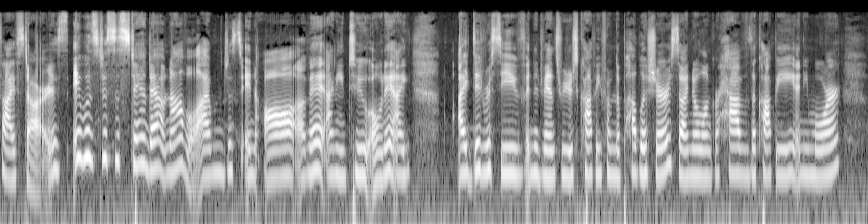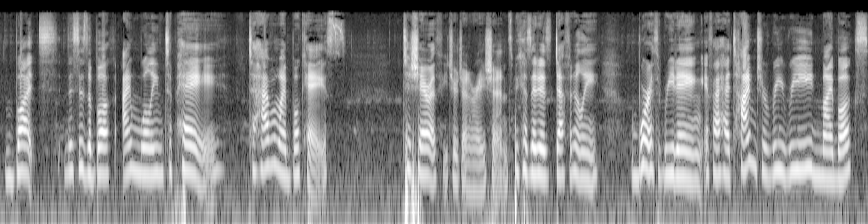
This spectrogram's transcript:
five stars. It was just a standout novel. I'm just in awe of it. I need to own it. I I did receive an advanced reader's copy from the publisher, so I no longer have the copy anymore. But this is a book I'm willing to pay to have in my bookcase to share with future generations because it is definitely worth reading. If I had time to reread my books,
